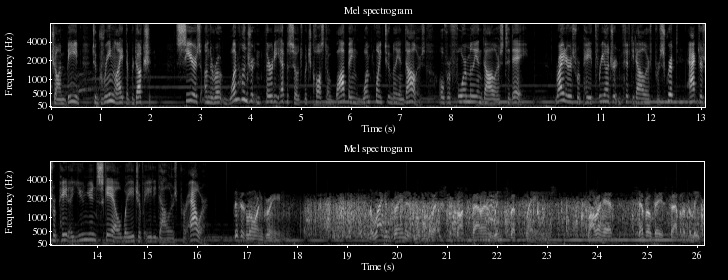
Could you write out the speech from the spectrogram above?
John Beebe to greenlight the production. Sears underwrote 130 episodes, which cost a whopping $1.2 million, over $4 million today. Writers were paid $350 per script, actors were paid a union scale wage of $80 per hour. This is Lorne Greene. The wagon train is moving west across barren, windswept plains. Far ahead, several days' travel at the least,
